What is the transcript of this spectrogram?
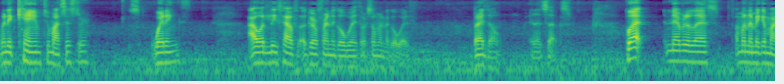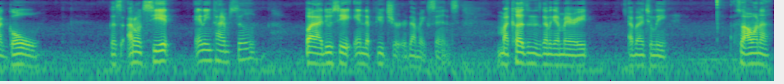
when it came to my sister's weddings, I would at least have a girlfriend to go with or someone to go with, but I don't, and it sucks. But nevertheless, I'm gonna make it my goal because I don't see it anytime soon, but I do see it in the future. If that makes sense my cousin is gonna get married eventually, so I wanna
